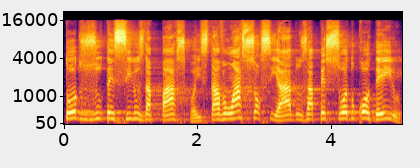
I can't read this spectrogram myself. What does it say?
Todos os utensílios da Páscoa estavam associados à pessoa do Cordeiro.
